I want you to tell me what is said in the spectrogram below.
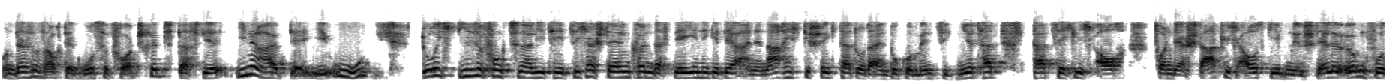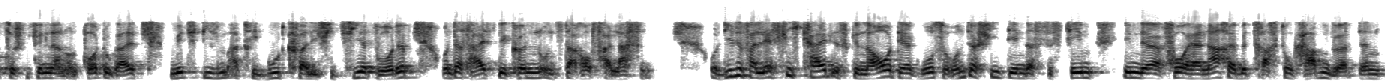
Und das ist auch der große Fortschritt, dass wir innerhalb der EU durch diese Funktionalität sicherstellen können, dass derjenige, der eine Nachricht geschickt hat oder ein Dokument signiert hat, tatsächlich auch von der staatlich ausgebenden Stelle irgendwo zwischen Finnland und Portugal mit diesem Attribut qualifiziert wurde. Und das heißt, wir können uns darauf verlassen. Und diese Verlässlichkeit ist genau der große Unterschied, den das System in der Vorher-Nachher-Betrachtung haben wird. Denn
